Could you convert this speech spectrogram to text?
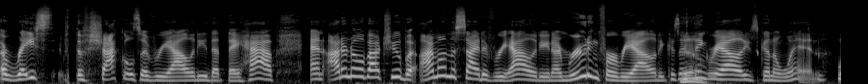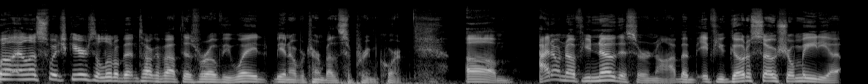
erase the shackles of reality that they have. And I don't know about you, but I'm on the side of reality, and I'm rooting for reality because I Yeah. think reality's going to win. Well, and let's switch gears a little bit and talk about this Roe v. Wade being overturned by the Supreme Court. Um, I don't know if you know this or not, but if you go to social media,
